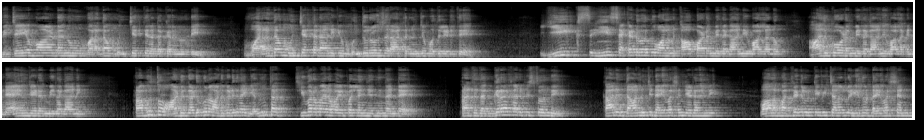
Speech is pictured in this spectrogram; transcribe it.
విజయవాడను వరద ముంచెత్తిన దగ్గర నుండి వరద ముంచెత్తడానికి ముందు రోజు రాత్రి నుంచి మొదలెడితే ఈ ఈ సెకండ్ వరకు వాళ్ళని కాపాడడం మీద కానీ వాళ్ళను ఆదుకోవడం మీద కానీ వాళ్ళకి న్యాయం చేయడం మీద కానీ ప్రభుత్వం అడుగడుగున అడుగడుగున ఎంత తీవ్రమైన వైఫల్యం చెందిందంటే ప్రతి దగ్గర కనిపిస్తుంది. కానీ దాని నుంచి డైవర్షన్ చేయడానికి వాళ్ళ పత్రికలు టీవీ ఛానల్లో ఏదో డైవర్షన్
